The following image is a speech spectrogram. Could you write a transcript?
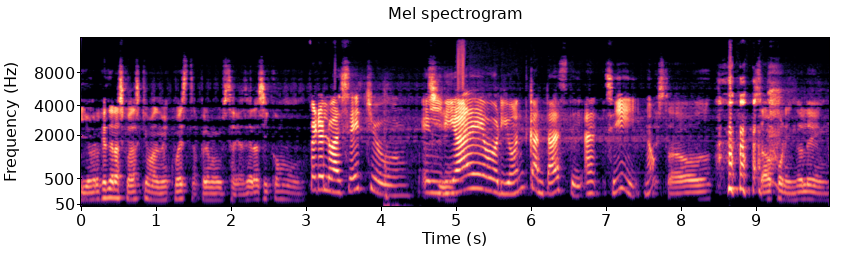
Y yo creo que es de las cosas que más me cuesta, pero me gustaría hacer así como... Pero lo has hecho. El Sí. día de Orión cantaste. Ah, sí, ¿no? He estado, he estado poniéndole,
